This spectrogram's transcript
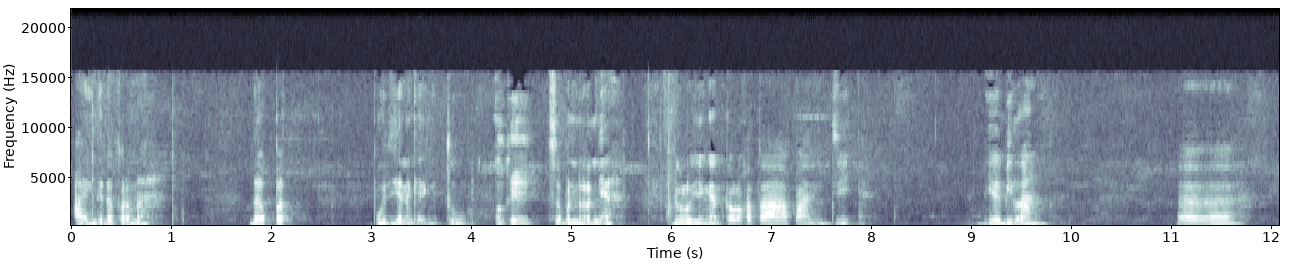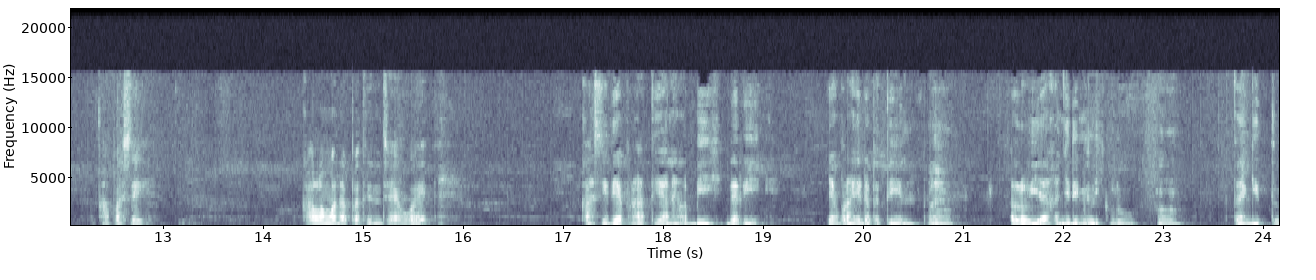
Aing tidak pernah dapat pujian yang kayak gitu Oke. sebenarnya dulu ingat kalau kata Panji dia bilang eh apa sih kalau mau dapetin cewek kasih dia perhatian yang lebih dari yang pernah dia dapetin Hmm. lalu ia akan jadi milik lu Hmm. kayak gitu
